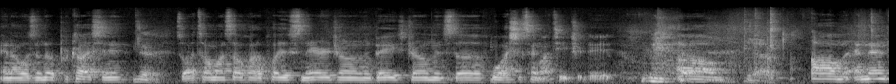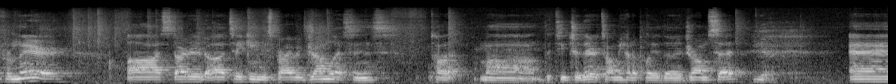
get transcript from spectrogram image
and I was in the percussion. Mm-hmm. Yeah. So I taught myself how to play the snare drum, the bass drum, and stuff. Well, I should say my teacher did. um, Yeah. um, and then from there, uh, I started uh, taking these private drum lessons. Taught my the teacher there taught me how to play the drum set, Yeah. and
